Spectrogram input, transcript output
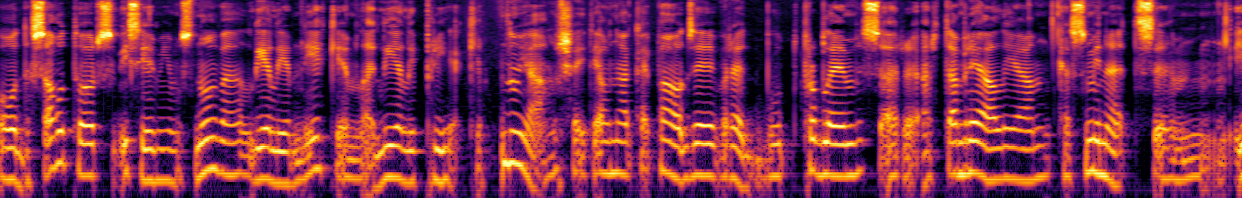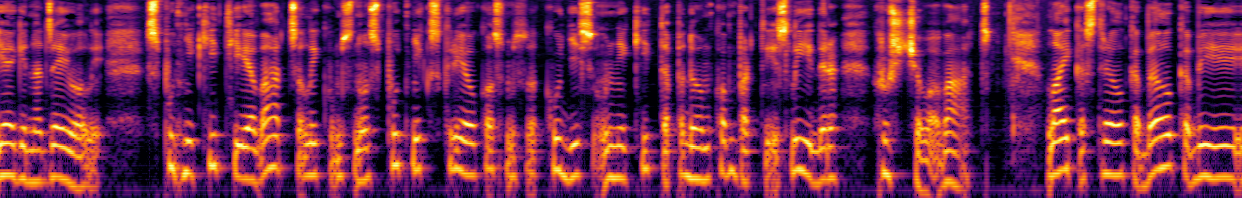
Odas autors visiem jums novēl lieliem niekiem, lai lieli prieki. Nu jā, šeit jaunākai paudzē varētu būt problēmas ar, ar tām reālijām, kas minētas um, Jēgina dzējolī. Sputņikitie vārdsalikums no Sputņiks, Krievu kosmosa kuģis un Nikita padomu kompartijas līdera Hruščova vārds. Laika strelka Belka bija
